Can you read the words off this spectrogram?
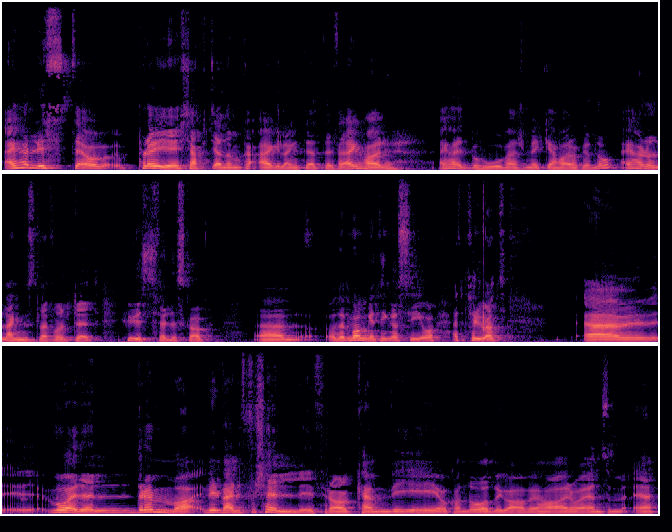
jeg har lyst til å pløye kjapt gjennom hva jeg lengter etter. For jeg har, jeg har, et behov her som jeg ikke har akkurat nå. Jeg har noen lengsler i forhold til et husfellesskap. Um, og det er mange ting å si. Og jeg tror at uh, våre drømmer vil være litt forskjellige fra hvem vi er, og hva nådegave vi har. Og en som er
